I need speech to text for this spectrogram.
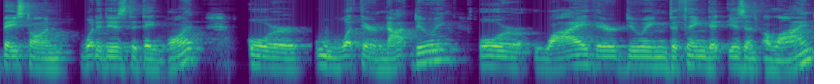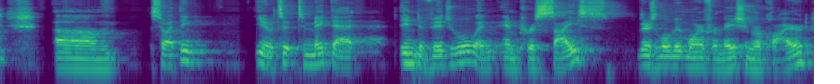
based on what it is that they want or what they're not doing or why they're doing the thing that isn't aligned. Um, so I think, you know, to, to make that individual and, and precise, there's a little bit more information required.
